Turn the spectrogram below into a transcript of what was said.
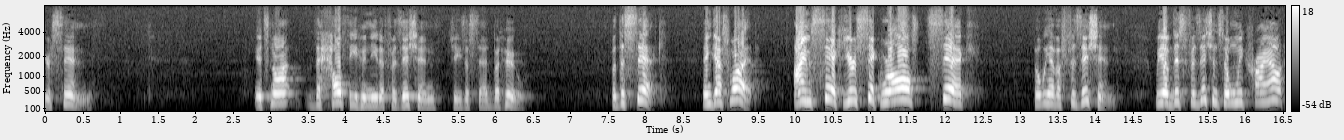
your sin. It's not the healthy who need a physician, Jesus said, but who? But the sick. And guess what? I'm sick, you're sick, we're all sick, but we have a physician. We have this physician. So when we cry out,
